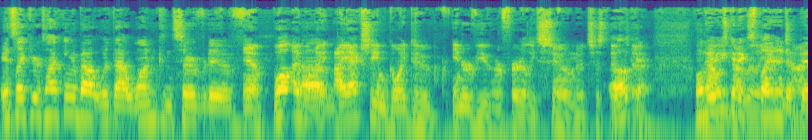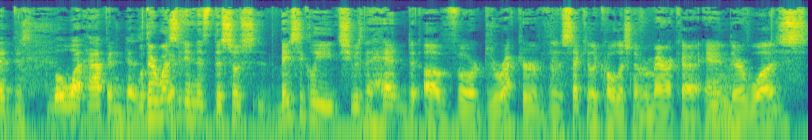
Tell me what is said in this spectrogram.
It's like you were talking about with that one conservative. yeah. Well, I, Um, I, I actually am going to interview her fairly soon. It's just that. Oh, okay. Uh, Well, maybe you is could really explain it a bit. Just well, what happened. Well, there was in this the so basically she was the head of or director of the Secular Coalition of America, and Mm-hmm. there was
